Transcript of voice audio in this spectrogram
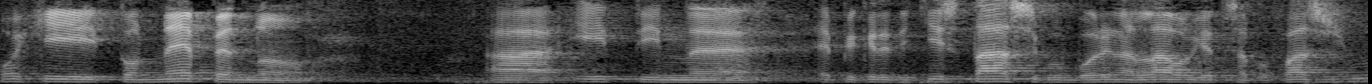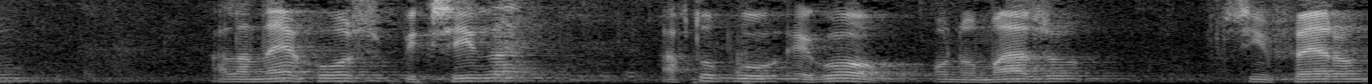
όχι τον έπαινο α, ή την ε, επικριτική στάση που μπορεί να λάβω για τις αποφάσεις μου, αλλά να έχω ως πηξίδα αυτό που εγώ ονομάζω συμφέρον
